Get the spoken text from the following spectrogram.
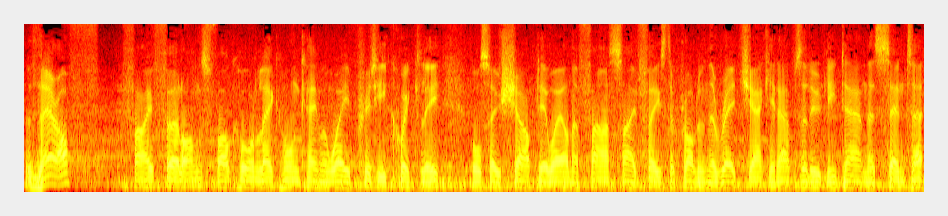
They're off. Five furlongs, Foghorn Leghorn came away pretty quickly. Also sharply away on the far side, Face The Problem. The red jacket absolutely down the centre.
